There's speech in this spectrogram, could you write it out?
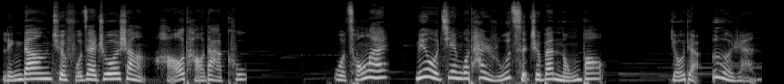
铃铛却伏在桌上嚎啕大哭。我从来没有见过他如此这般脓包，有点愕然。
